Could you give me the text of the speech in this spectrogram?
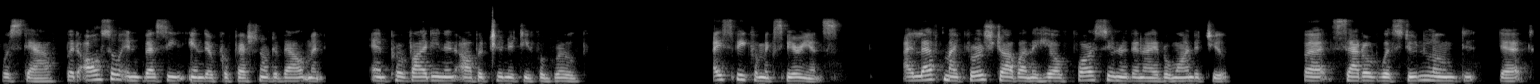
for staff, but also investing in their professional development and providing an opportunity for growth. I speak from experience. I left my first job on the Hill far sooner than I ever wanted to, but saddled with student loan d- debt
